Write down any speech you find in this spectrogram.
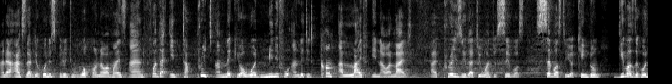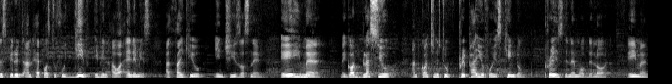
And I ask that the Holy Spirit work on our minds and further interpret and make your word meaningful and let it come alive in our lives. I praise you that you want to save us. Save us to your kingdom. Give us the Holy Spirit and help us to forgive even our enemies. I thank you in Jesus' name. Amen. May God bless you and continue to prepare you for his kingdom. Praise the name of the Lord. Amen.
